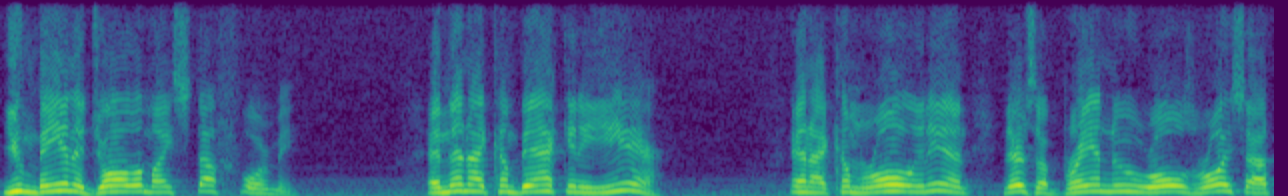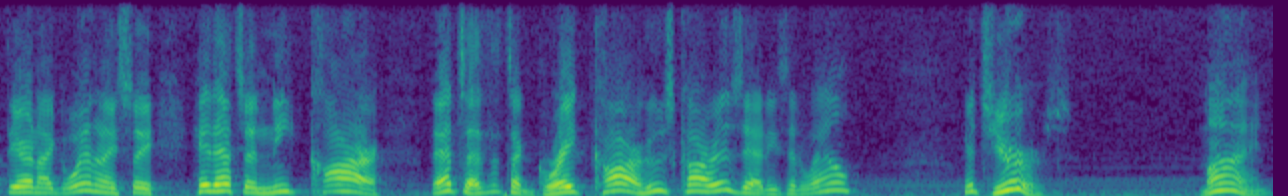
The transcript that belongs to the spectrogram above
You manage all of my stuff for me. And then I come back in a year. And I come rolling in. There's a brand new Rolls Royce out there. And I go in and I say, hey, that's a neat car. That's a, that's a great car. Whose car is that? And he said, well, it's yours. Mine?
